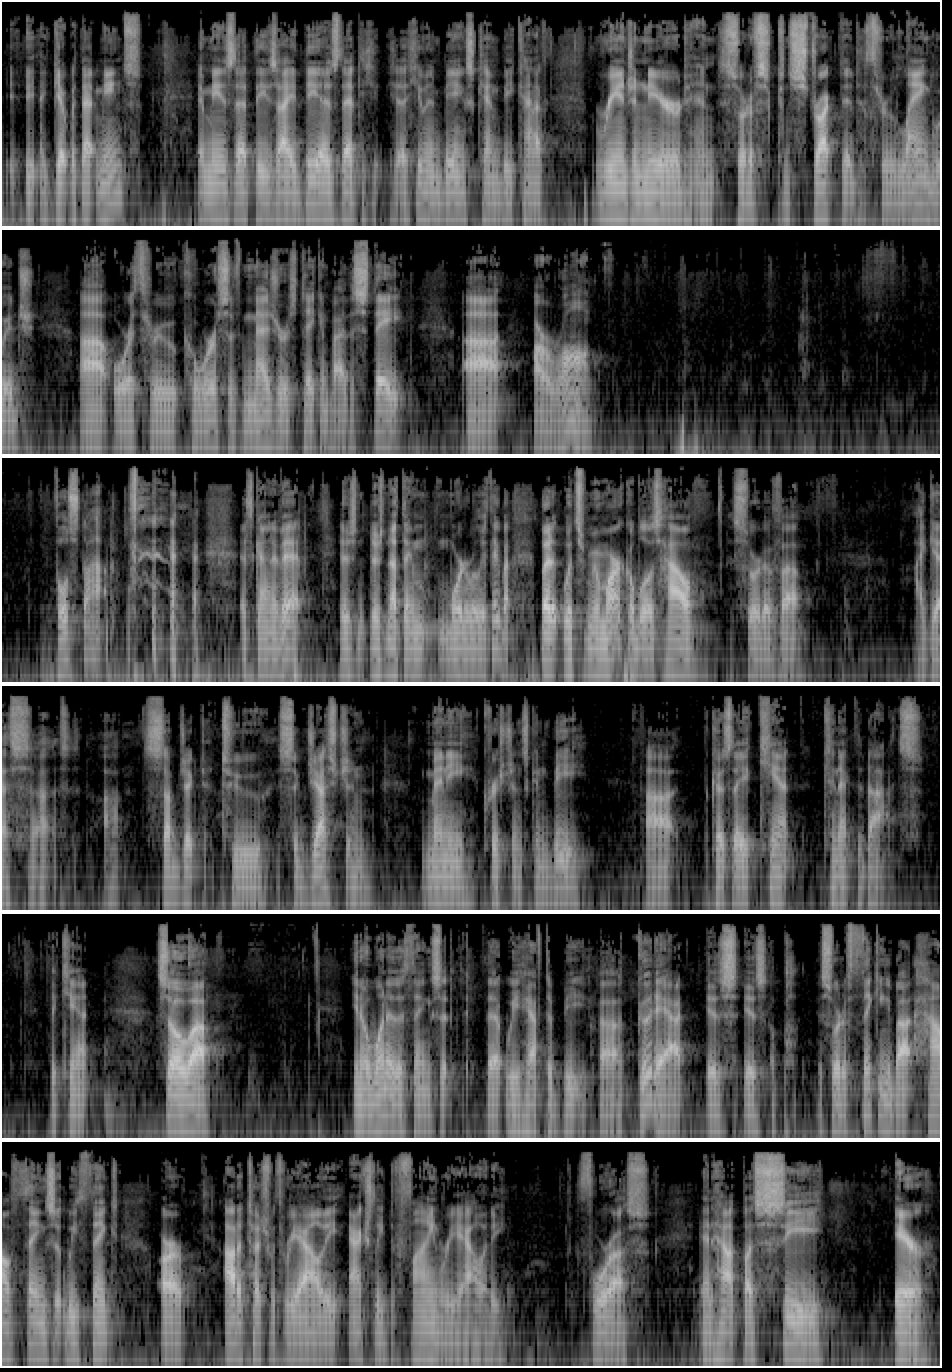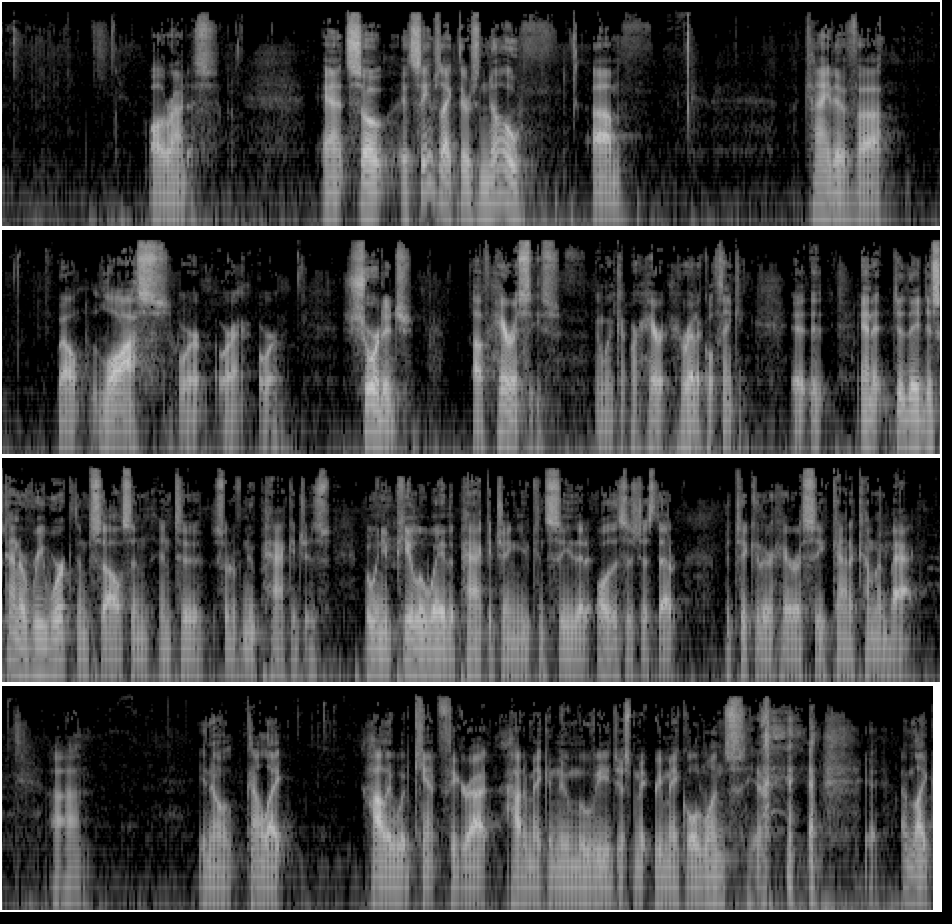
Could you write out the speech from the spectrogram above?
You, you get what that means? It means that these ideas that human beings can be kind of re engineered and sort of constructed through language uh, or through coercive measures taken by the state uh, are wrong. Full stop. That's kind of it. There's, there's nothing more to really think about. But what's remarkable is how sort of, uh, I guess, uh, uh, subject to suggestion many Christians can be uh, because they can't connect the dots. They can't. So, uh, you know, one of the things that, that we have to be good at is, is, is sort of thinking about how things that we think are out of touch with reality actually define reality for us and help us see air all around us. And so it seems like there's no um, kind of, uh, well, loss or, or, or shortage of heresies or her- heretical thinking. It, it, and it, they just kind of rework themselves in, into sort of new packages. But when you peel away the packaging, you can see that, oh, this is just that particular heresy kind of coming back. Uh, you know, kind of like Hollywood can't figure out how to make a new movie, just make, remake old ones. You know, I'm like,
